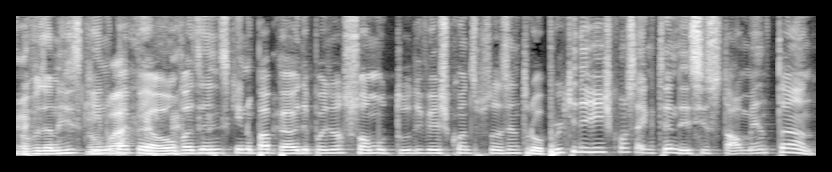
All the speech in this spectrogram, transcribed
Vou fazendo risquinho Não no vai. papel. Vou fazendo risquinho no papel e depois eu somo tudo e vejo quantas pessoas entrou. Porque daí a gente consegue entender se isso tá aumentando.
